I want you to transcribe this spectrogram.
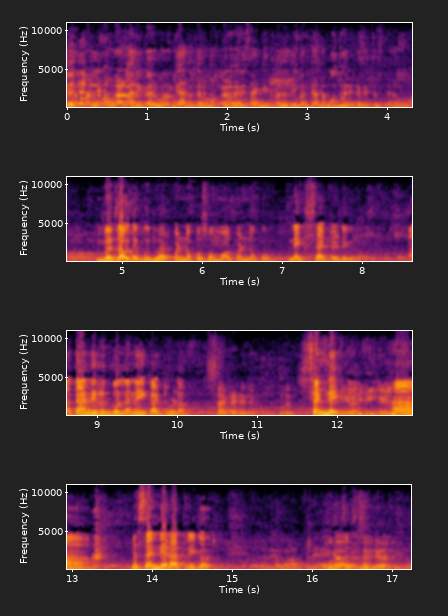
परत म्हणली मंगळवारी कर. म्हणून मी आता त्याला मंगळवारी सांगितलं तर ती म्हणते आता बुधवारी करायचं असतं ना मग. बरं जाऊ दे बुधवार पण नको सोमवार पण नको. नेक्स्ट सॅटर्डे कर. आता अनिरुद्ध बोलला ना एक आठवडा. सॅटर्डे नाही परत संडे शनिवारी weekend हा. मग संडे रात्री कर. ऐका आपण संडे रात्री का?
